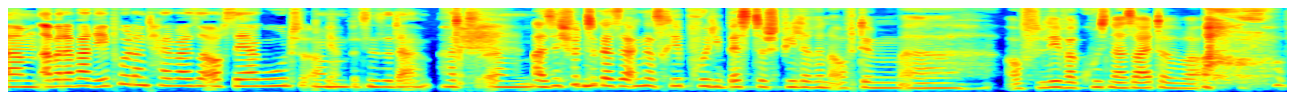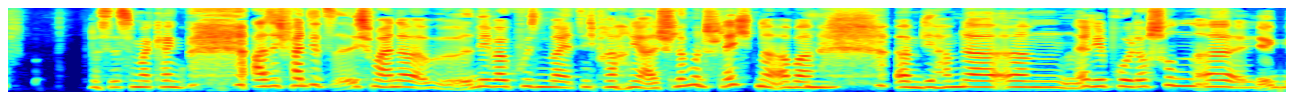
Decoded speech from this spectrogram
Ähm, aber da war Repol dann teilweise auch sehr gut, ähm, ja. beziehungsweise da hat. Ähm, also ich würde sogar sagen, dass Repol die beste Spielerin auf dem äh, auf Leverkusener Seite war. Das ist immer kein. Also ich fand jetzt, ich meine, Leverkusen war jetzt nicht brachial schlimm und schlecht, ne, aber mhm. ähm, die haben da ähm, Repol doch schon, äh,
